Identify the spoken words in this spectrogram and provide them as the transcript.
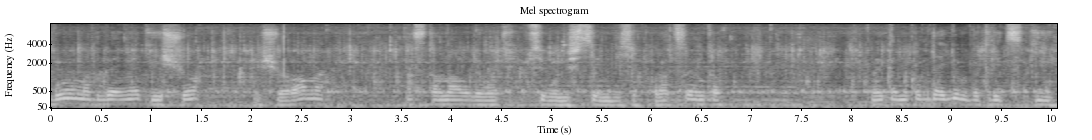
будем отгонять еще. Еще рано останавливать. Всего лишь 70 процентов. Поэтому, когда идем до 30,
